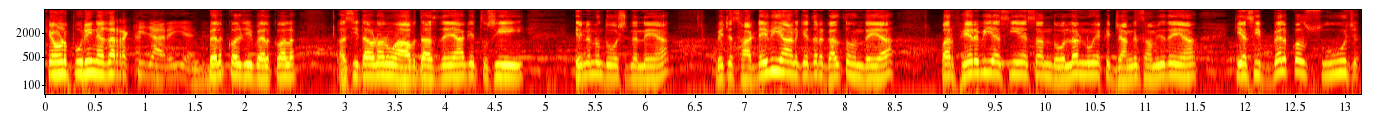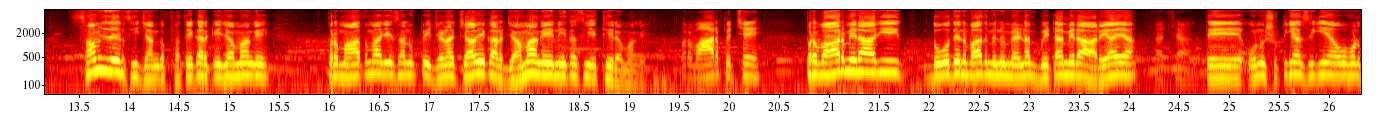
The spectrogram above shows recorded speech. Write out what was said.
ਕਿ ਹੁਣ ਪੂਰੀ ਨਜ਼ਰ ਰੱਖੀ ਜਾ ਰਹੀ ਹੈ। ਬਿਲਕੁਲ ਜੀ ਬਿਲਕੁਲ। ਅਸੀਂ ਤਾਂ ਉਹਨਾਂ ਨੂੰ ਆਪ ਦੱਸਦੇ ਆ ਕਿ ਤੁਸੀਂ ਇਹਨਾਂ ਨੂੰ ਦੋਸ਼ ਦਿੰਦੇ ਆ ਵਿੱਚ ਸਾਡੇ ਵੀ ਆਣ ਕੇ ਇਧਰ ਗਲਤ ਹੁੰਦੇ ਆ ਪਰ ਫਿਰ ਵੀ ਅਸੀਂ ਇਸ ਅੰਦੋਲਨ ਨੂੰ ਇੱਕ ਜੰਗ ਸਮਝਦੇ ਆ ਕਿ ਅਸੀਂ ਬਿਲਕੁਲ ਸੂਝ ਸਮਝਦੇ ਹਾਂ ਅਸੀਂ ਜੰਗ ਫਤਿਹ ਕਰਕੇ ਜਾਵਾਂਗੇ। ਪ੍ਰਮਾਤਮਾ ਜੇ ਸਾਨੂੰ ਭੇਜਣਾ ਚਾਹਵੇ ਘਰ ਜਾਵਾਂਗੇ ਨਹੀਂ ਤਾਂ ਅਸੀਂ ਇੱਥੇ ਰਵਾਂਗੇ। ਪਰਿਵਾਰ ਪਿੱਛੇ ਪਰਿਵਾਰ ਮੇਰਾ ਜੀ 2 ਦਿਨ ਬਾਅਦ ਮੈਨੂੰ ਮਿਲਣਾ ਬੇਟਾ ਮੇਰਾ ਆ ਰਿਹਾ ਆ। ਅੱਛਾ। ਤੇ ਉਹਨੂੰ ਛੁੱਟੀਆਂ ਸੀਗੀਆਂ ਉਹ ਹੁਣ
